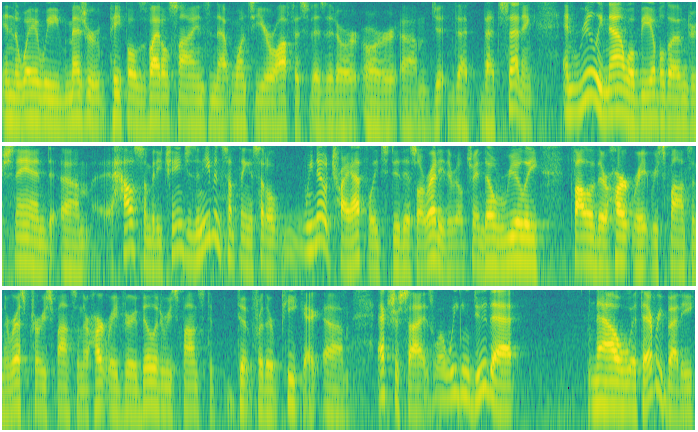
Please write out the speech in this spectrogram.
in the way we measure people's vital signs in that once a year office visit or, or um, that, that setting. And really now we'll be able to understand um, how somebody changes and even something as subtle. We know triathletes do this already, they're real trained. They'll really follow their heart rate response and their respiratory response and their heart rate variability response to, to for their peak um, exercise. Well, we can do that now with everybody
